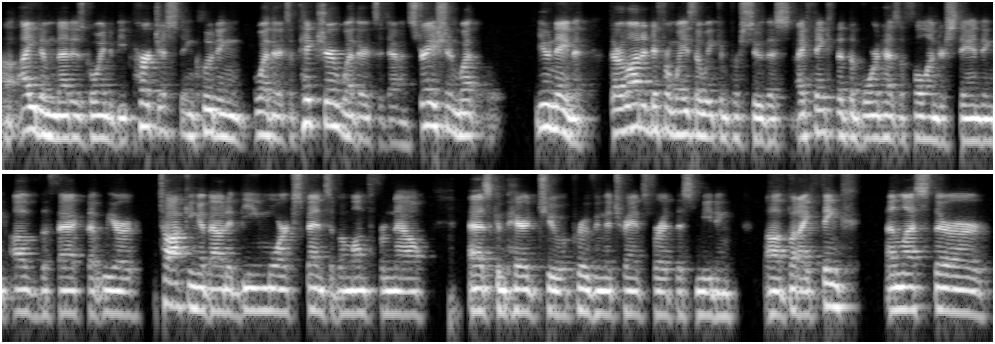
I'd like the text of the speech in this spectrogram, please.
uh, item that is going to be purchased, including whether it's a picture, whether it's a demonstration, what you name it. There are a lot of different ways that we can pursue this. I think that the board has a full understanding of the fact that we are talking about it being more expensive a month from now as compared to approving the transfer at this meeting. Uh, but I think unless there are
